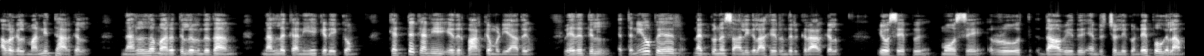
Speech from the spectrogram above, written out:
அவர்கள் மன்னித்தார்கள். நல்ல மரத்திலிருந்து தான் நல்ல கனியே கிடைக்கும். கெட்ட கனியை எதிர்பார்க்க முடியாது. வேதத்தில் எத்தனையோ பேர் நற்குணசாலிகளாக இருந்திருக்கிறார்கள். யோசேப்பு மோசே ரூத் தாவீது என்று சொல்லிக்கொண்டே போகலாம்.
